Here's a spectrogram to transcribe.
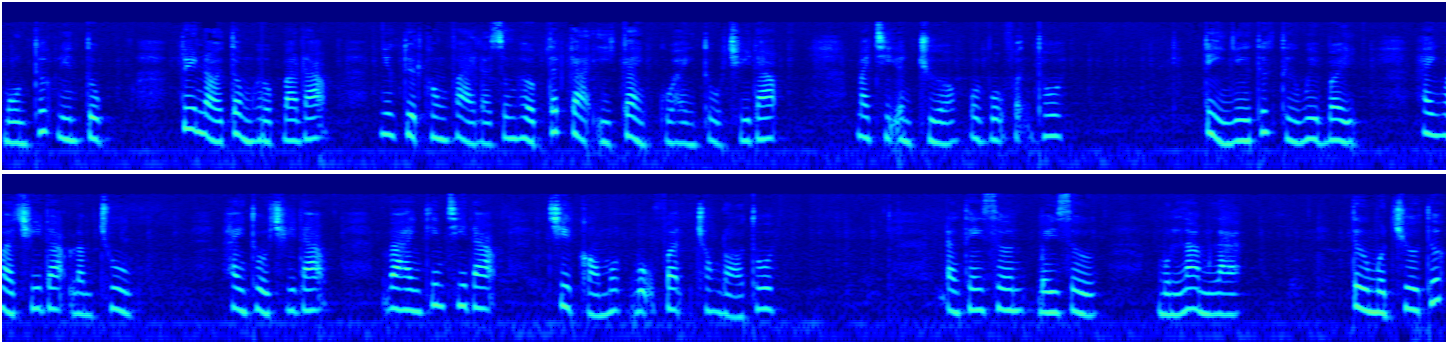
Bốn thức liên tục, Tuy nói tổng hợp ba đạo, Nhưng tuyệt không phải là dung hợp tất cả ý cảnh của hành thổ chi đạo, Mà chỉ ẩn chứa một bộ phận thôi. Tỉ như thức thứ 17 Hành hòa chi đạo làm chủ. Hành thổ chi đạo và hành kim chi đạo, Chỉ có một bộ phận trong đó thôi. Đằng Thanh Sơn bây giờ muốn làm là Từ một chiêu thức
